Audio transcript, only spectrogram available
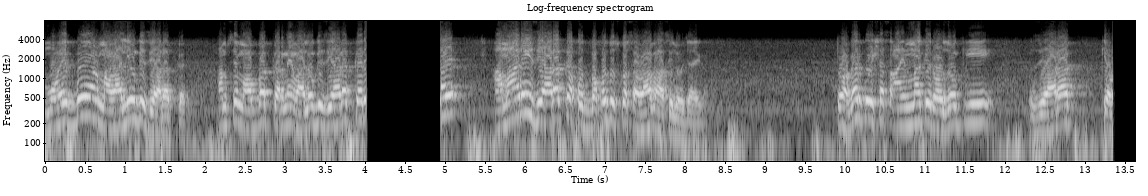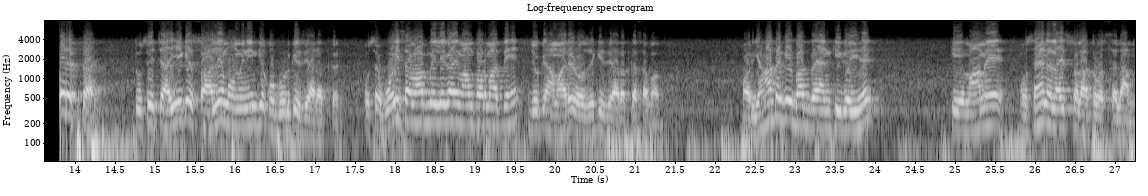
मुहब्बों और मवालियों की जियारत करे। हमसे मोहब्बत करने वालों की जियारत करे। हमारी जियारत का खुद ब खुद उसको सवाब हासिल हो जाएगा। तो अगर कोई शख्स आइम्मा के रोज़ों की जियारत के रखता है तो उसे चाहिए कि साल मोमिन के कबूर की जियारत करे। उसे वही सवाब मिलेगा, इमाम फरमाते हैं, जो कि हमारे रोज़े की जियारत का सवाब और यहाँ तक ये बात बयान की गई है कि इमाम हुसैन सलाम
